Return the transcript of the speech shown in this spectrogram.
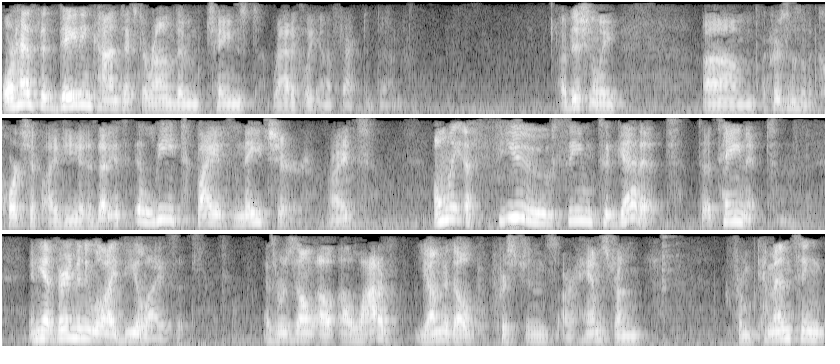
Or has the dating context around them changed radically and affected them? Additionally, um, a criticism of the courtship idea is that it's elite by its nature, right? Only a few seem to get it, to attain it, and yet very many will idealize it. As a result, a, a lot of young adult Christians are hamstrung from commencing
